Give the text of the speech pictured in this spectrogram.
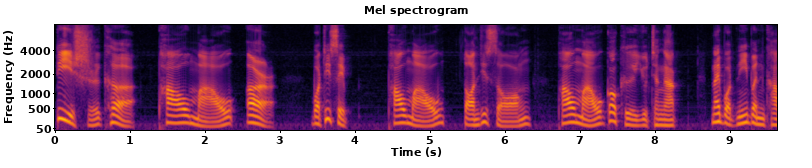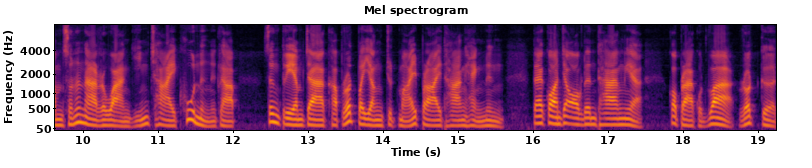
第十课เผาเหมาเออบทที่สิบเผาเหมา ตอนที่สองเผาเหมาก็คือหยุดชะงัก ในบทนี้เป็นคำสนทนาระหว่างหญิงชายคู่หนึ่งนะครับ ซึ่งเตรียมจะขับรถไปยังจุดหมายปลายทางแห่งหนึ่ง แต่ก่อนจะออกเดินทางเนี่ย ก็ปรากฏว่ารถเกิด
